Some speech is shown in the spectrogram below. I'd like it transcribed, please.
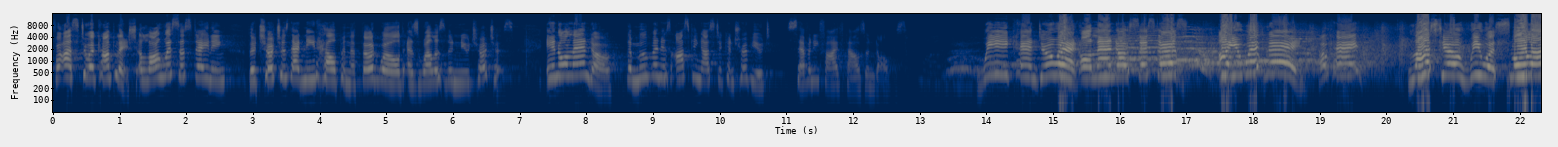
for us to accomplish, along with sustaining the churches that need help in the third world as well as the new churches. In Orlando, the movement is asking us to contribute $75,000. We can do it, Orlando sisters. Are you with me? Okay. Last year we were smaller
